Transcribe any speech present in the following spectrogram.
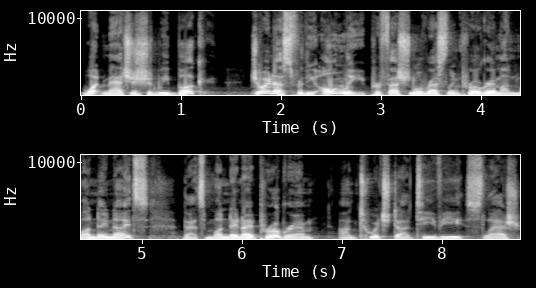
What matches should we book? Join us for the only professional wrestling program on Monday nights. That's Monday Night Program on twitch.tv slash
